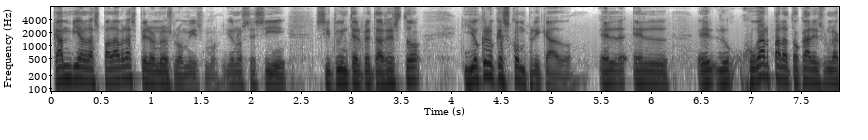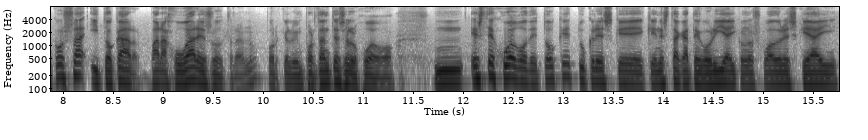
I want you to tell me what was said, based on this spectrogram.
Cambian las palabras, pero no es lo mismo. Yo no sé si, tú interpretas esto. Yo creo que es complicado. Jugar para tocar es una cosa y tocar para jugar es otra, ¿no? porque lo importante es el juego. Mm, este juego de toque, ¿tú crees que, en esta categoría y con los jugadores que hay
